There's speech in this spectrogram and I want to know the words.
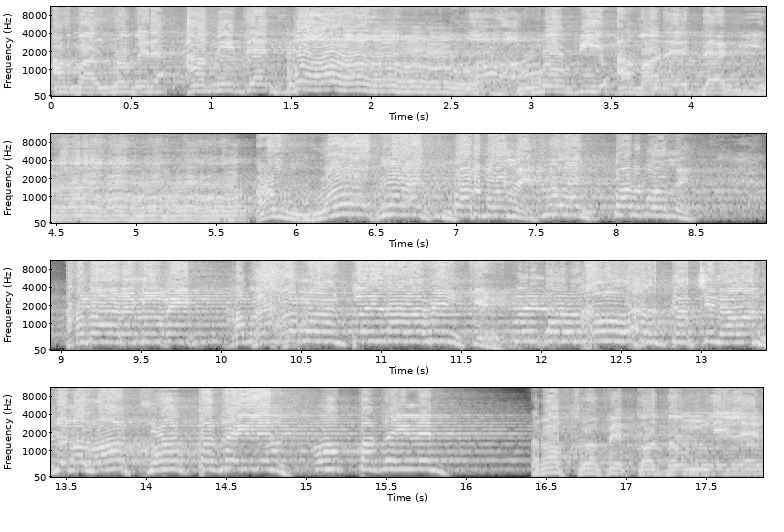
আমার নবীর আমি দেখব নবী আমারে দেখব। আল্লাহু আকবার বলে একবার বলে। আমার নবী রহমান কইল আলামিনকে আল্লাহর কাছে নেওয়ার জন্য রথ রথ পাঠাইলেন। রথ পাঠাইলেন। রফরফে কদম দিলেন।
